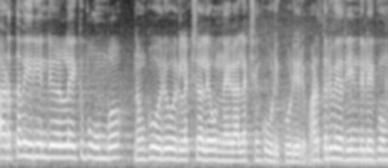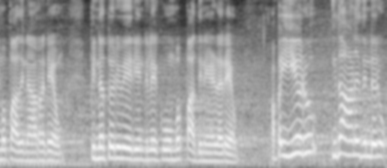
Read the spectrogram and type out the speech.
അടുത്ത വേരിയന്റുകളിലേക്ക് പോകുമ്പോൾ നമുക്ക് ഒരു ഒരു ലക്ഷം അല്ലെങ്കിൽ ഒന്നേകാൽ ലക്ഷം കൂടി കൂടി വരും. അടുത്തൊരു വേരിയന്റിലേക്ക് പോകുമ്പോൾ പതിനാറരയാവും പിന്നത്തെ ഒരു വേരിയന്റിലേക്ക് പോകുമ്പോൾ പതിനേഴരയാവും അപ്പോൾ ഈ ഒരു ഇതാണ് ഇതിന്റെ ഒരു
